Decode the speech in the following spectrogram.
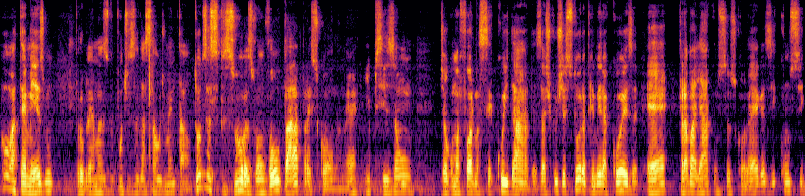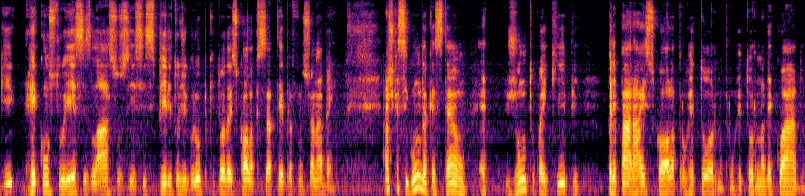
ou até mesmo problemas do ponto de vista da saúde mental. Todas essas pessoas vão voltar para a escola, né? E precisam de alguma forma ser cuidadas. Acho que o gestor, a primeira coisa é trabalhar com seus colegas e conseguir reconstruir esses laços e esse espírito de grupo que toda a escola precisa ter para funcionar bem. Acho que a segunda questão é, junto com a equipe, preparar a escola para o retorno, para um retorno adequado.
